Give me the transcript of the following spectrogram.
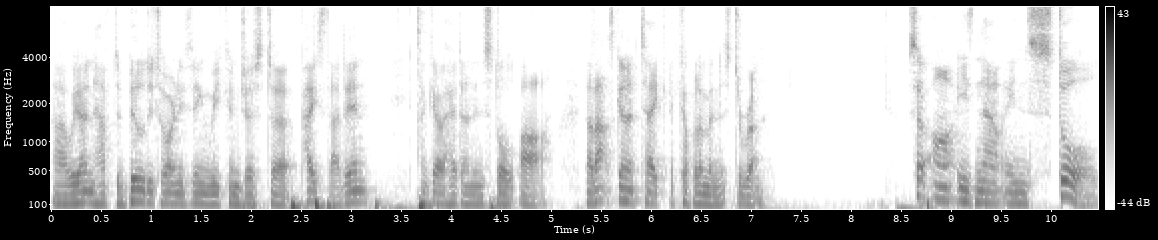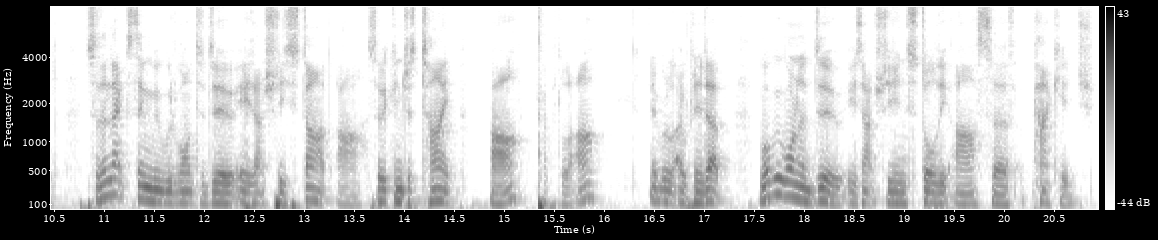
Uh, we don't have to build it or anything. We can just uh, paste that in and go ahead and install R. Now that's going to take a couple of minutes to run. So R is now installed. So the next thing we would want to do is actually start R. So we can just type R, capital R, it will open it up. What we want to do is actually install the Rserve package.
